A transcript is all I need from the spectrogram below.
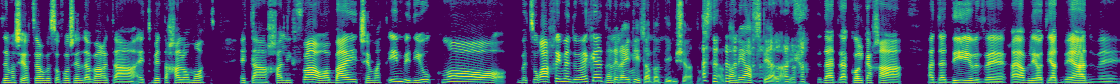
זה מה שיוצר בסופו של דבר את, ה, את בית החלומות. את החליפה או הבית שמתאים בדיוק כמו בצורה הכי מדויקת. אני ראיתי את הבתים שאת עושה, ואני אהבתי עלייך. את יודעת, זה הכל ככה הדדי, וזה חייב להיות יד ביד, ואני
